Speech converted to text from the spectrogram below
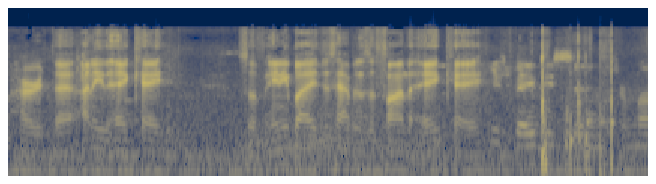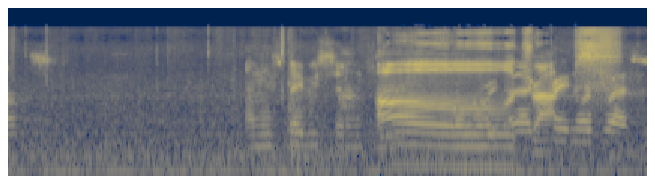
Heard that. I need an AK. So if anybody just happens to find an AK. He's babysitting for months. And he's babysitting for Oh, uh, drops.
